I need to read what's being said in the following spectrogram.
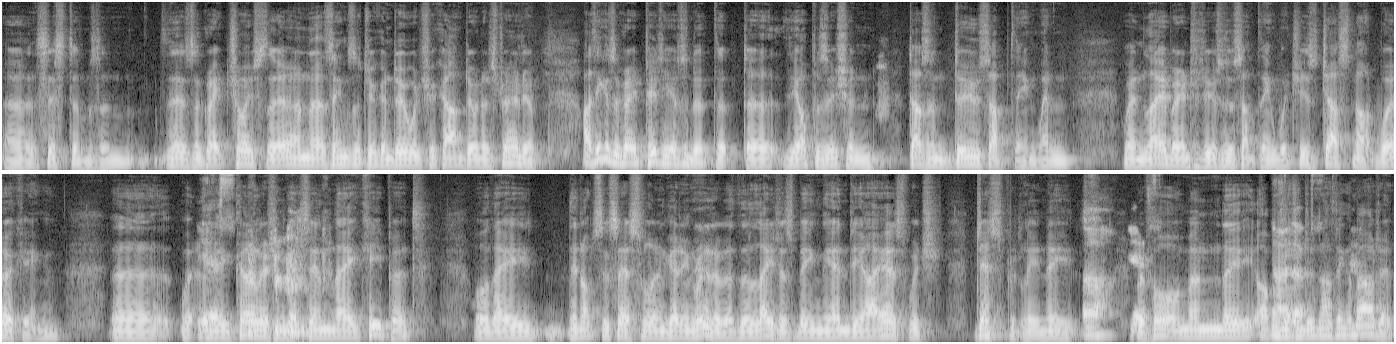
uh, systems, and there's a great choice there, and there are things that you can do which you can't do in Australia. I think it's a great pity, isn't it, that uh, the opposition doesn't do something when when Labor introduces something which is just not working. Uh, when yes. the coalition gets in, they keep it, or they they're not successful in getting rid of it. The latest being the NDIS, which desperately needs oh, yes. reform, and the opposition no, did nothing about it.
